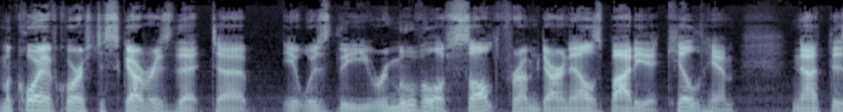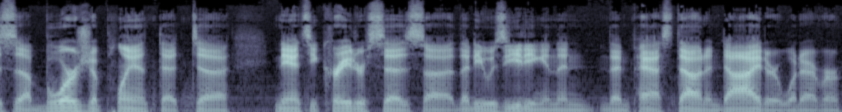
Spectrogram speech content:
McCoy, of course, discovers that uh, it was the removal of salt from Darnell's body that killed him, not this uh, Borgia plant that uh, Nancy Crater says uh, that he was eating and then, then passed out and died or whatever.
